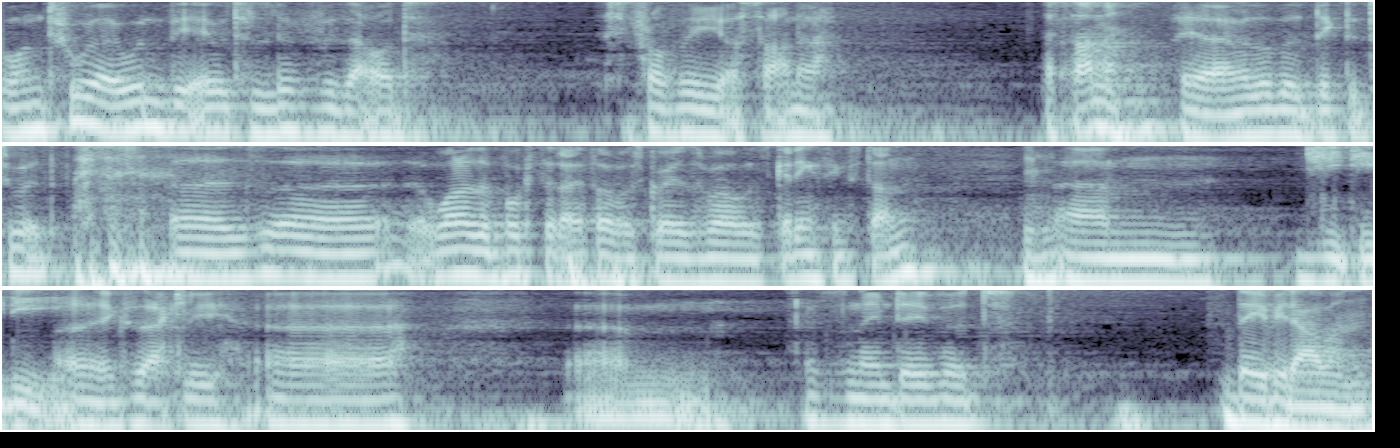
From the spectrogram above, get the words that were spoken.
One tool I wouldn't be able to live without is probably Asana. Asana. Yeah, I'm a little bit addicted to it. uh, uh, one of the books that I thought was great as well was Getting Things Done. Um, GTD. uh, exactly. Uh, um, what's his name? David David Allen.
